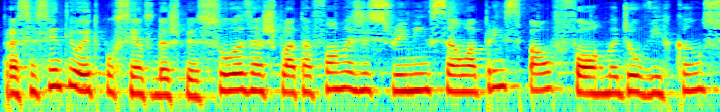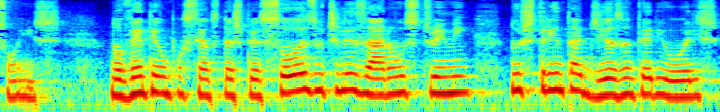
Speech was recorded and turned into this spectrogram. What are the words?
Para 68% das pessoas, as plataformas de streaming são a principal forma de ouvir canções. 91% das pessoas utilizaram o streaming nos 30 dias anteriores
